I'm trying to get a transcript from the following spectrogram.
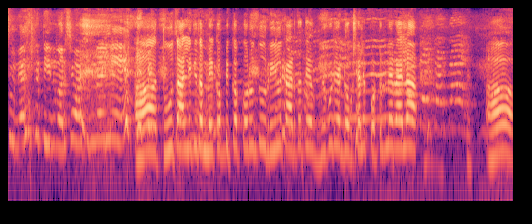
तीन वर्ष वाटून राहिले. हा तू चालली तिथं मेकअप बिकअप करून तू रील काढतं ते. बिलकुल त्या डोक्याला पटून नाही राहिला. हा.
